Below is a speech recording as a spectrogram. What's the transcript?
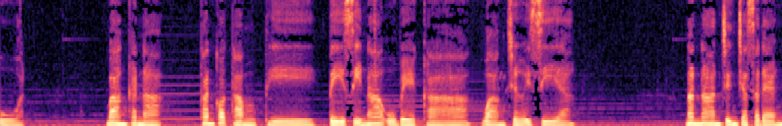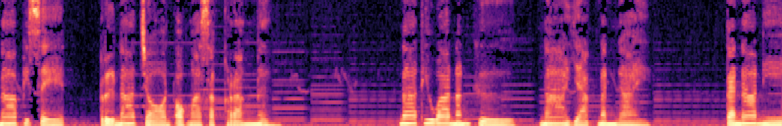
อวด บางขณะ ท่านก็ทำที ตีสีหน้าอุเบกขา วางเฉยเสีย นานๆจึงจะแสดงหน้าพิเศษ หรือหน้าจรออกมาสักครั้งหนึ่ง หน้าที่ว่านั้นคือ หน้ายักษ์นั่นไง แต่หน้านี้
